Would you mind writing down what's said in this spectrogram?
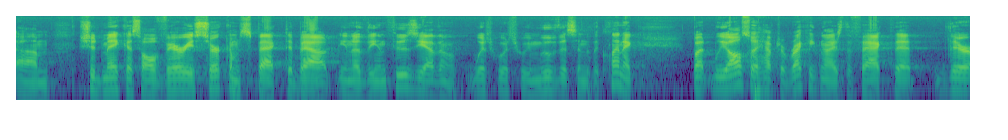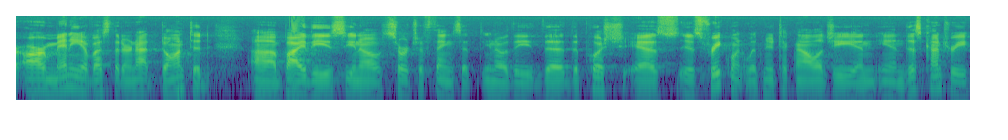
um, should make us all very circumspect about, you know, the enthusiasm with which we move this into the clinic But we also have to recognize the fact that there are many of us that are not daunted uh, by these, you know, sorts of things that, you know, the, the, the push as is frequent with new technology in, in this country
